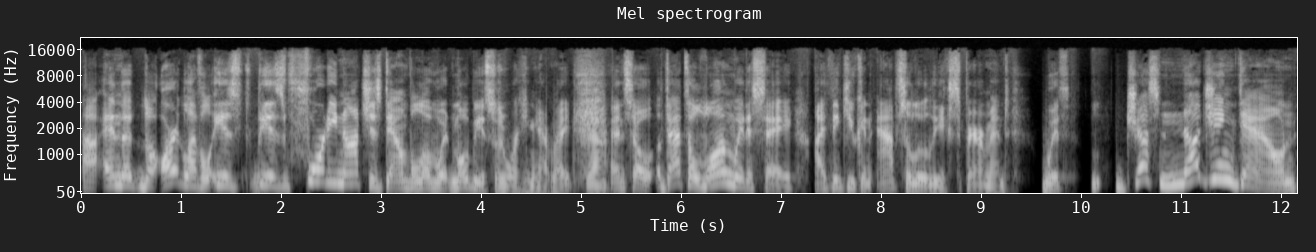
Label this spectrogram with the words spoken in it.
Uh, and the the art level is is 40 notches down below what moebius was working at, right? Yeah. And so that's a long way to say I think you can absolutely experiment with just nudging down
